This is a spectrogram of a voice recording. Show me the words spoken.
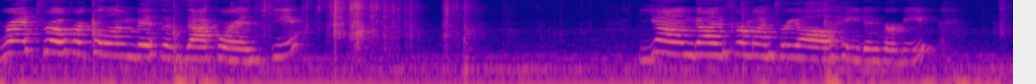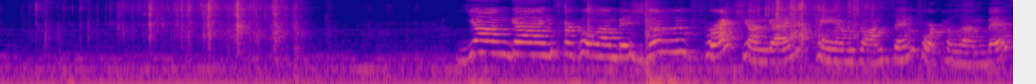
Retro for Columbus of Zach Werenski. Young Guns for Montreal, Hayden Verbeek. Young Guns for Columbus, Jean-Luc French Young Guns, Cam Johnson for Columbus.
